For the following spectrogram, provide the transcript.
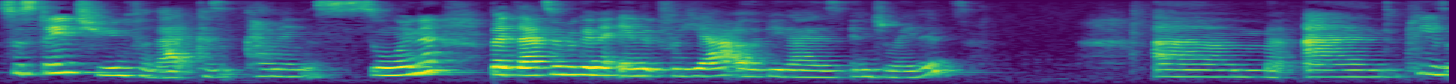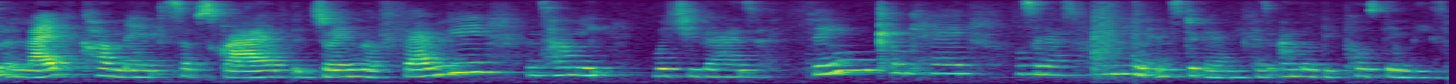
So stay tuned for that because it's coming soon. But that's where we're going to end it for here. I hope you guys enjoyed it. Um, and please like, comment, subscribe, join the family, and tell me what you guys think, okay? Also guys, follow me on Instagram because I'm to be posting these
